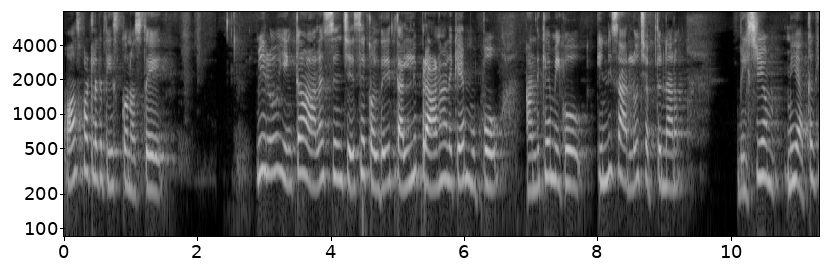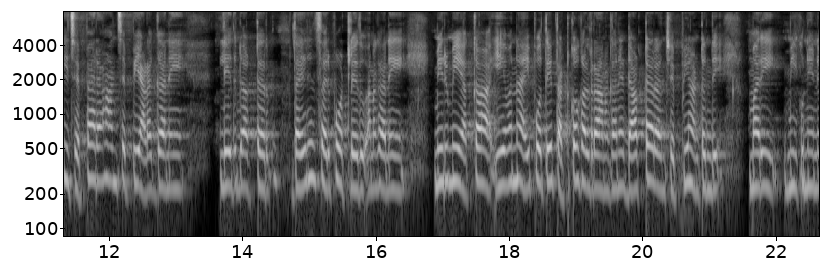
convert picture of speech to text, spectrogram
హాస్పిటల్కి తీసుకొని వస్తే. మీరు ఇంకా ఆలస్యం చేసే కొలది తల్లి ప్రాణాలకే ముప్పు. అందుకే మీకు ఇన్నిసార్లు చెప్తున్నాను. విషయం మీ అక్కకి చెప్పారా అని చెప్పి అడగగానే లేదు డాక్టర్ ధైర్యం సరిపోవట్లేదు అనగానే మీరు మీ అక్క ఏమన్నా అయిపోతే తట్టుకోగలరా అనగానే డాక్టర్ అని చెప్పి అంటుంది. మరి మీకు నేను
